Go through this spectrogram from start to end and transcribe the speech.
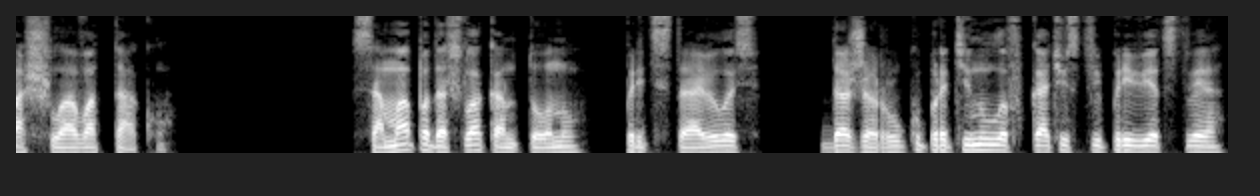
пошла в атаку. Сама подошла к Антону, представилась, даже руку протянула в качестве приветствия.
